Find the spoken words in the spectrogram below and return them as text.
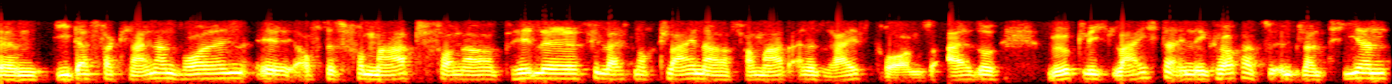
ähm, die das verkleinern wollen äh, auf das Format von einer Pille, vielleicht noch kleiner, Format eines Reiskorns. Also wirklich leichter in den Körper zu implantieren,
